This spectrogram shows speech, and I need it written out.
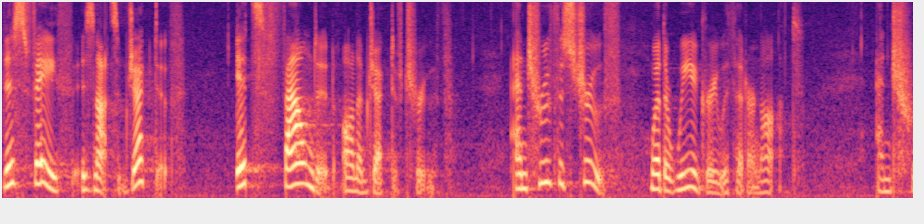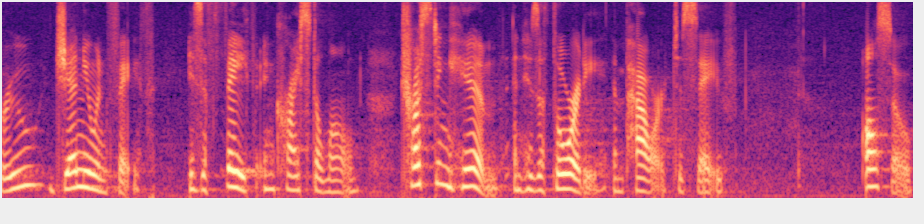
This faith is not subjective, it's founded on objective truth. And truth is truth, whether we agree with it or not. And true, genuine faith is a faith in Christ alone, trusting Him and His authority and power to save. Also,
